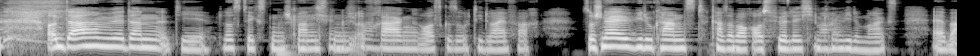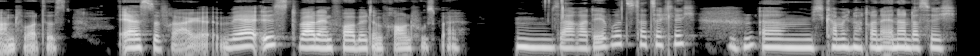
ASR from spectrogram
Und da haben wir dann die lustigsten, okay, spannendsten Fragen rausgesucht, die du einfach so schnell wie du kannst, kannst aber auch ausführlich machen, okay. wie du magst, äh, beantwortest. Erste Frage. Wer ist, war dein Vorbild im Frauenfußball? Mm, Sarah Debritz tatsächlich. Mhm. Ähm, ich kann mich noch dran erinnern, dass ich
